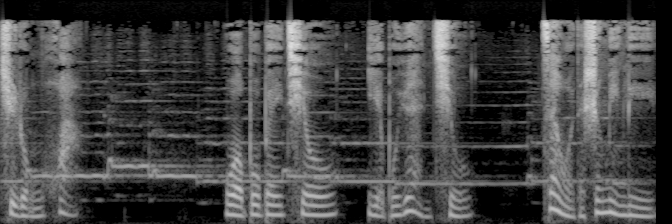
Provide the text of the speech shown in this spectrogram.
去融化。我不悲秋，也不怨秋，在我的生命里，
